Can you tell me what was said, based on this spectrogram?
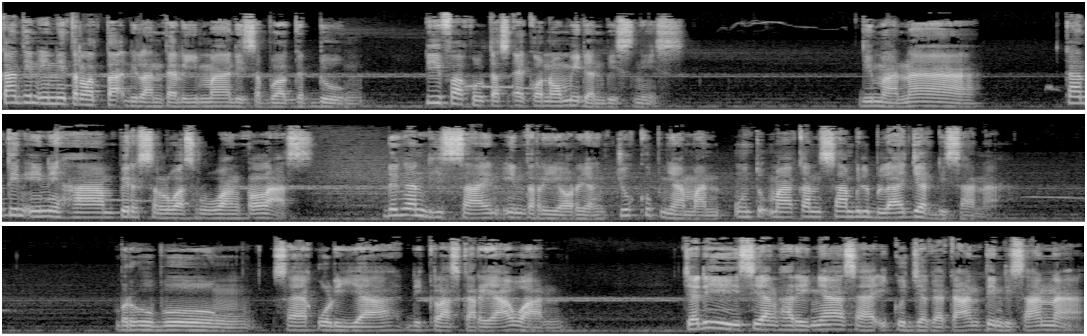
Kantin ini terletak di lantai 5 di sebuah gedung Di Fakultas Ekonomi dan Bisnis di mana kantin ini hampir seluas ruang kelas dengan desain interior yang cukup nyaman untuk makan sambil belajar di sana. Berhubung saya kuliah di kelas karyawan, jadi siang harinya saya ikut jaga kantin di sana.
